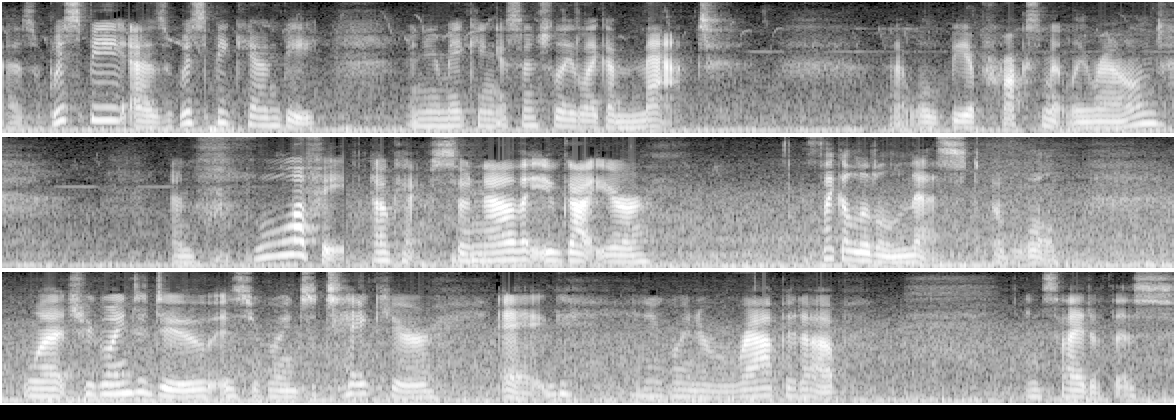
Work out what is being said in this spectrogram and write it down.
as wispy as wispy can be. And you're making essentially like a mat that will be approximately round and fluffy. Okay, so now that you've got your, it's like a little nest of wool. What you're going to do is you're going to take your egg and you're going to wrap it up inside of this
